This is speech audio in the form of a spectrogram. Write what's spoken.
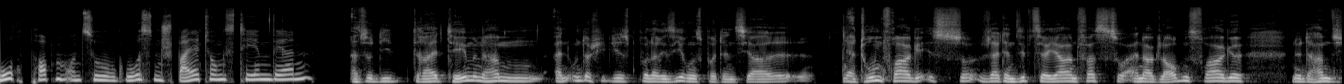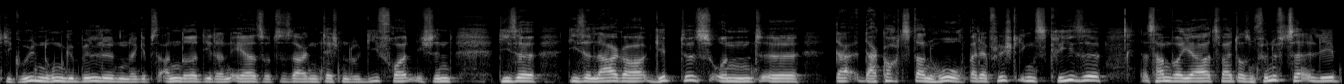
hochpoppen und zu großen Spaltungsthemen werden? Also die drei Themen haben ein unterschiedliches Polarisierungspotenzial. Die Atomfrage ist seit den 70er Jahren fast zu einer Glaubensfrage. Ne, da haben sich die Grünen rumgebildet und da gibt es andere, die dann eher sozusagen technologiefreundlich sind. Diese, diese Lager gibt es und äh, da, da kocht es dann hoch. Bei der Flüchtlingskrise, das haben wir ja 2015 erlebt,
